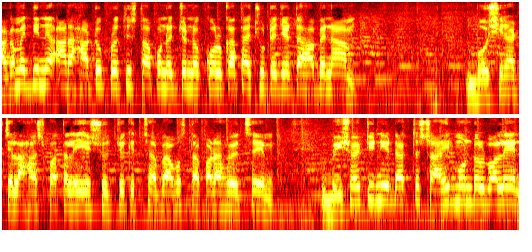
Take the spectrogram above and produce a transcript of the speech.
আগামী দিনে আর হাঁটু প্রতিস্থাপনের জন্য কলকাতায় ছুটে যেতে হবে না। বসিরহাট জেলা হাসপাতালে এ সুচিকিৎসার ব্যবস্থা করা হয়েছে। বিষয়টি নিয়ে ডাক্তার শাহির মণ্ডল বলেন,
